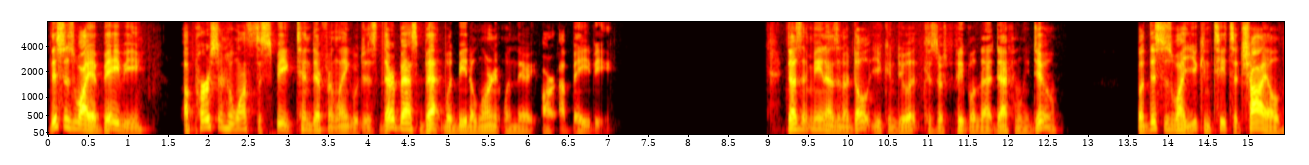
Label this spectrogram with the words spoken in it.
This is why a baby, a person who wants to speak 10 different languages, their best bet would be to learn it when they are a baby. Doesn't mean as an adult you can do it because there's people that definitely do. But this is why you can teach a child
